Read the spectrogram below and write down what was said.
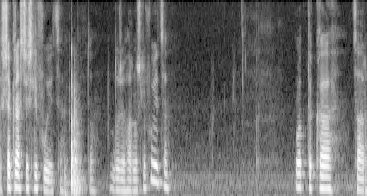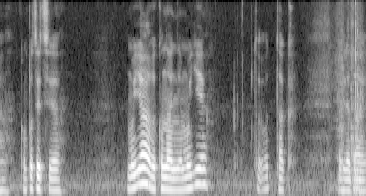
ще краще шліфується. Тобто дуже гарно шліфується. От така царга. Композиція моя, виконання моє. То от так виглядає.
